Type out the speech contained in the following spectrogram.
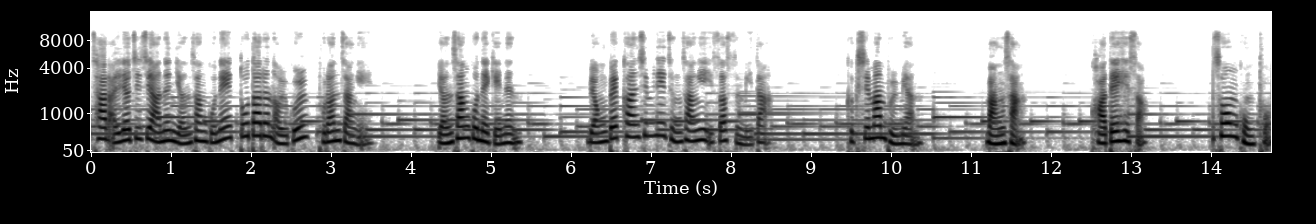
잘 알려지지 않은 연산군의 또 다른 얼굴, 불안장애. 연산군에게는 명백한 심리 증상이 있었습니다. 극심한 불면, 망상, 과대 해석, 소음 공포.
